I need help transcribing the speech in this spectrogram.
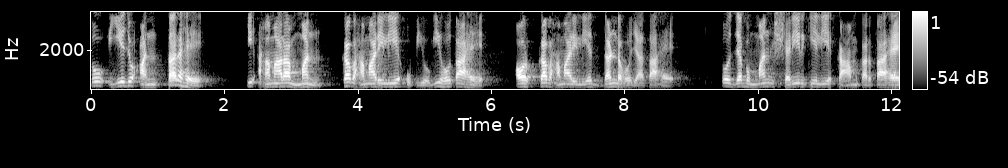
तो ये जो अंतर है कि हमारा मन कब हमारे लिए उपयोगी होता है और कब हमारे लिए दंड हो जाता है। तो जब मन शरीर के लिए काम करता है,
